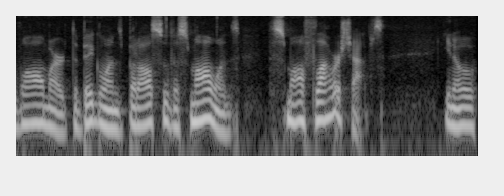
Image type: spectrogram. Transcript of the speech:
Walmart, the big ones, but also the small ones, the small flower shops. You know,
